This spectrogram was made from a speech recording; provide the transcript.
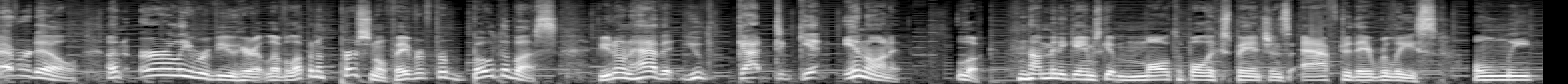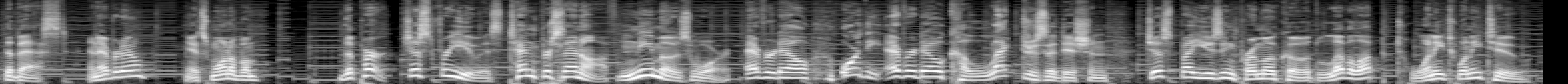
Everdell, an early review here at Level Up and a personal favorite for both of us. If you don't have it, you've got to get in on it. Look, not many games get multiple expansions after they release, only the best. And Everdell, it's one of them. The perk just for you is 10% off Nemo's War, Everdell, or the Everdell Collector's Edition just by using promo code LevelUp2022.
